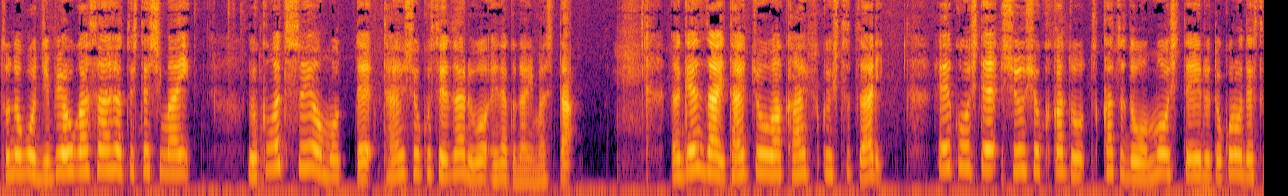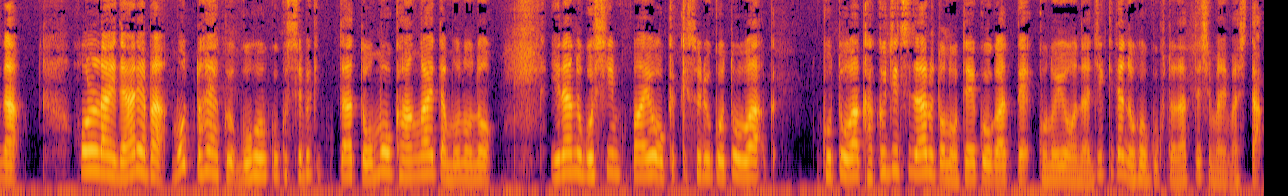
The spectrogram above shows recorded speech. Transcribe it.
その後、持病が再発してしまい、6月末をもって退職せざるを得なくなりました。現在、体調は回復しつつあり、並行して就職活動もしているところですが、本来であればもっと早くご報告すべきだとも考えたものの、いらぬご心配をおかけすることは、ことは確実であるとの抵抗があって、このような時期での報告となってしまいました。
